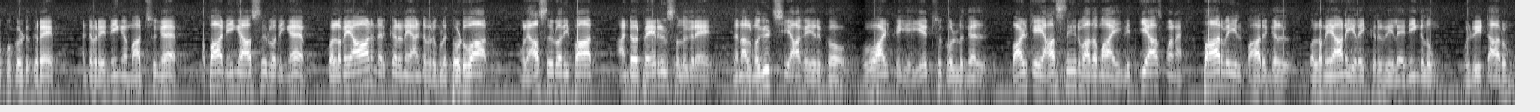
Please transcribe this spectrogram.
ஒப்பு கொடுக்குறேன் ஆண்டவரை நீங்கள் மாற்றுங்க. அப்பா நீங்கள் ஆசீர்வதிங்க. வல்லமையான நற்கரணை ஆண்டவர் உங்களை தொடுவார் உங்களை ஆசீர்வதிப்பார். ஆண்டவர் பெயரில் சொல்லுகிறேன் இந்த நாள் மகிழ்ச்சியாக இருக்கும். வாழ்க்கையை ஏற்றுக்கொள்ளுங்கள். வாழ்க்கையை ஆசீர்வாதமாய் வித்தியாசமான பார்வையில் பாருங்கள். வல்லமையான இறைக்கிருவியில நீங்களும் உங்கள் வீட்டாரும்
